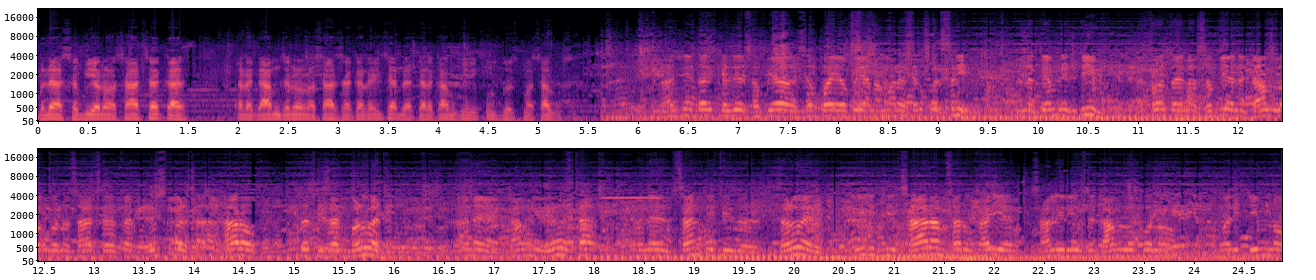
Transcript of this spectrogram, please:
બધા સભ્યોનો સાથ સહકાર અને ગામજનોનો સાથ સહકાર હિસાબે અત્યારે કામગીરી પૂરજોશમાં ચાલુ છે. આજની તારીખે જે સભ્ય, સફાઈ અભિયાન અમારા સરપંચ શ્રી અને તેમની ટીમ અથવા તો એના સભ્ય અને ગામ લોકોનો સાથ, સહકાર, પુષ્કળ સારો પ્રતિસાદ મળવાથી અને ગામની વ્યવસ્થા અને શાંતિથી જળવાઈ રહે. એ રીતથી સારામાં સારું કાર્ય ચાલી રહ્યું છે. ગામ લોકોનો, અમારી ટીમનો,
